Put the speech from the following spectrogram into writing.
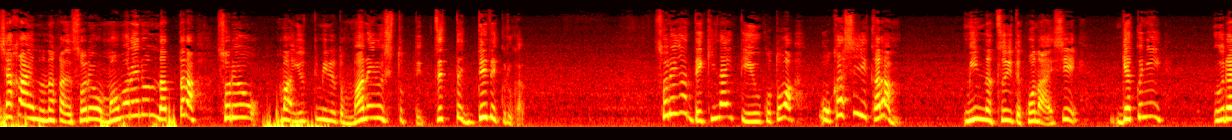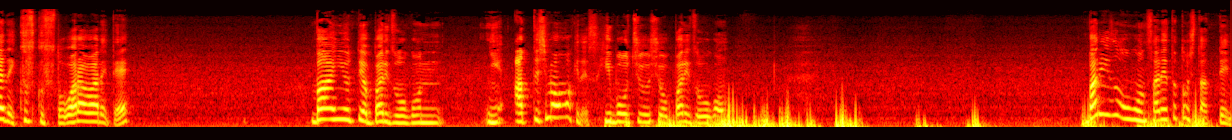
社会の中でそれを守れるんだったらそれをまあ言ってみると真似る人って絶対出てくるからそれができないっていうことはおかしいからみんなついてこないし逆に裏でクスクスと笑われて場合によっては罵詈雑言に遭ってしまうわけです。誹謗中傷罵詈雑言。罵詈雑言されたとしたって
